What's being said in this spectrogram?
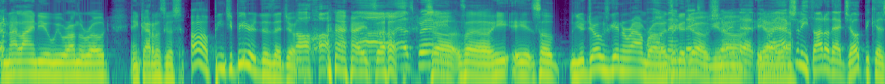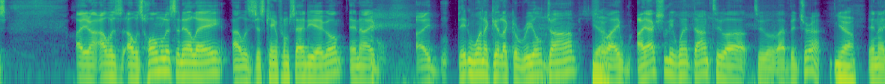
I'm not lying to you. We were on the road, and Carlos goes, "Oh, Pinchy Peter does that joke." All right, Oh, that's great. So, so he, he, so your joke's getting around, bro. Oh, it's a good joke, you know. That. You know, I actually thought of that joke because I, you know, I was I was homeless in L.A. I was just came from San Diego, and I I didn't want to get like a real job, yeah. so I I actually went down to uh to uh, Ventura. Yeah. and I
